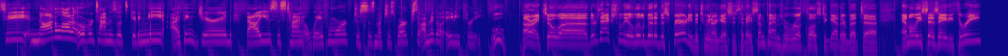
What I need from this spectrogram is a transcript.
See, not a lot of overtime is what's getting me. I think Jared values his time away from work just as much as work, so I'm going to go 83. Ooh. All right, so uh, there's actually a little bit of disparity between our guesses today. Sometimes we're real close together, but uh, Emily says 83.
